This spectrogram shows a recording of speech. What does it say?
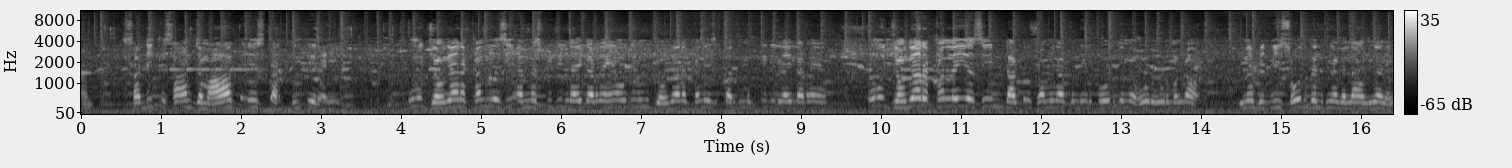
ਹਾਂਜੀ। ਸਾਡੀ ਕਿਸਾਨ ਜਮਾਤ ਇਸ ਧਰਤੀ ਤੇ ਰਹੇ। ਉਹਨੂੰ ਜਿਉਂਦਿਆਂ ਰੱਖਣ ਲਈ ਅਸੀਂ ਐਮਐਸਪੀ ਦੀ ਲੜਾਈ ਲੜ ਰਹੇ ਹਾਂ ਉਹਦੀ ਉਹਨੂੰ ਜਿਉਂਦਿਆਂ ਰੱਖਣ ਲਈ ਅਸੀਂ ਕਰਜ਼ ਮੁਕਤੀ ਦੀ ਲੜਾਈ ਲੜ ਰਹੇ ਹਾਂ। ਉਹਨੂੰ ਜਿਉਂਦਿਆਂ ਰੱਖਣ ਲਈ ਅਸੀਂ ਡਾਕਟਰ ਸਵਾਮੀਨਾਥਨ ਦੀ ਰਿਪੋਰਟ ਜਿਵੇਂ ਹੋਰ ਹੋਰ ਮੰਗਾਂ ਜਿਵੇਂ ਬਿਜਲੀ ਸੋਧ ਬਿੱਲ ਦੀਆਂ ਗੱਲਾਂ ਆਉਂਦੀਆਂ ਨੇ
